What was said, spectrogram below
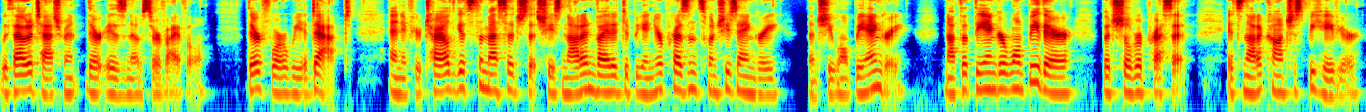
Without attachment, there is no survival. Therefore, we adapt. And if your child gets the message that she's not invited to be in your presence when she's angry, then she won't be angry. Not that the anger won't be there, but she'll repress it. It's not a conscious behavior.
